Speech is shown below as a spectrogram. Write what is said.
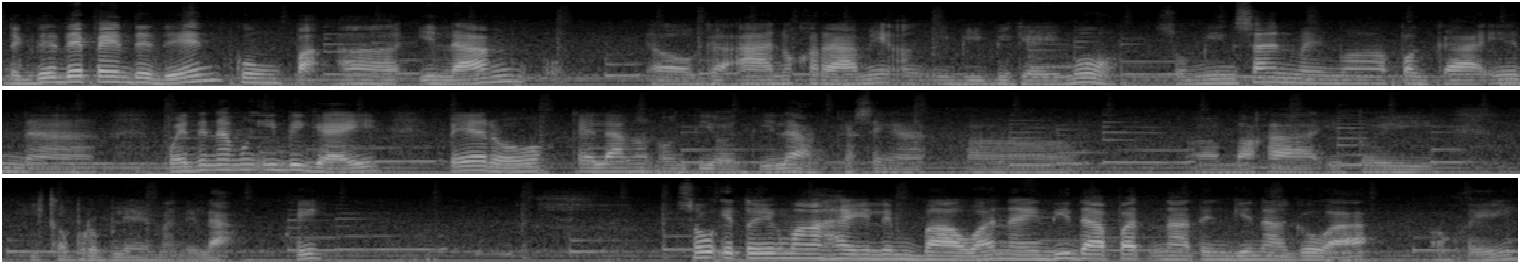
Nagde-depende din kung pa, uh, ilang o gaano karami ang ibibigay mo. So, minsan may mga pagkain na pwede namang ibigay, pero kailangan unti-unti lang. Kasi nga, uh, uh, baka ito'y ikaproblema nila. Okay? So, ito yung mga halimbawa na hindi dapat natin ginagawa, okay,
